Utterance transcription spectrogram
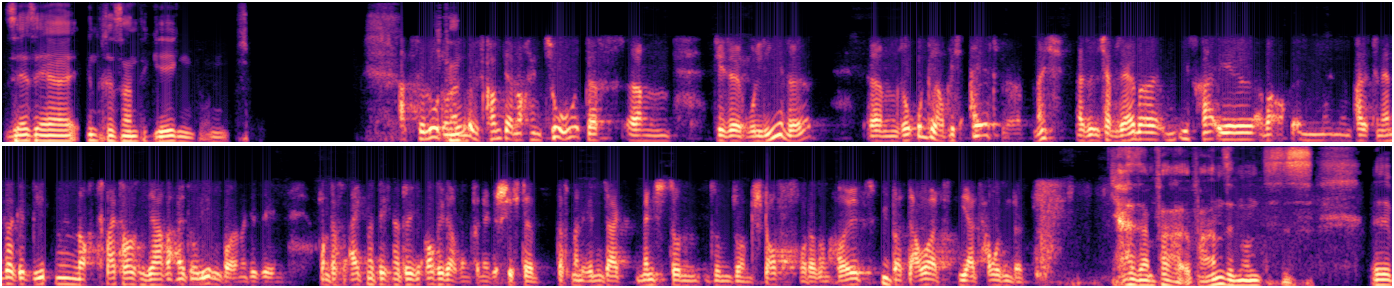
sehr, sehr interessante Gegend und Absolut. Und es kommt ja noch hinzu, dass ähm, diese Olive ähm, so unglaublich alt wird. Nicht? Also ich habe selber in Israel, aber auch in, in den Palästinensergebieten noch 2000 Jahre alte Olivenbäume gesehen. Und das eignet sich natürlich auch wiederum für eine Geschichte, dass man eben sagt, Mensch, so ein, so ein, so ein Stoff oder so ein Holz überdauert die Jahrtausende. Ja, das ist einfach Wahnsinn. Und es ist äh,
